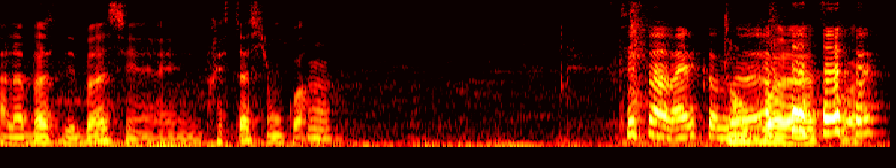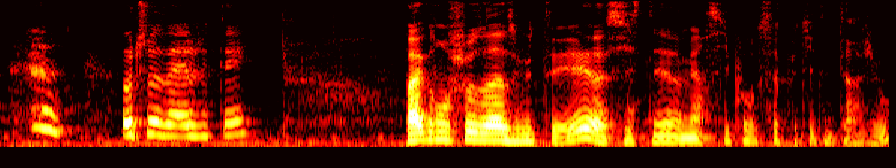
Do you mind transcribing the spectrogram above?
à la base des bases, c'est une prestation quoi. C'est pas mal comme. Donc euh, voilà, quoi. Autre chose à ajouter? Pas grand chose à ajouter, euh, si ce n'est merci pour cette petite interview.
